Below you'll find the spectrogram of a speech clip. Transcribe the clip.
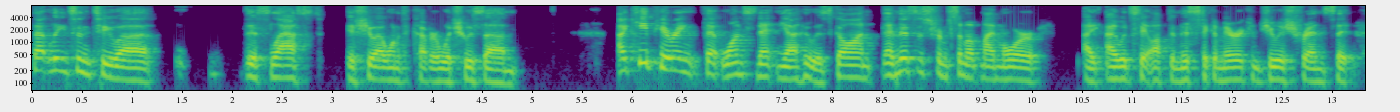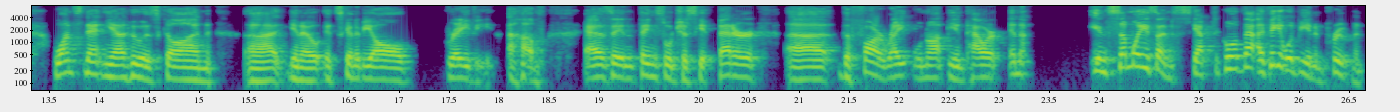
That leads into uh, this last issue I wanted to cover, which was um, I keep hearing that once Netanyahu is gone, and this is from some of my more, I, I would say, optimistic American Jewish friends, that once Netanyahu is gone, uh, you know, it's going to be all gravy. Um, as in things will just get better. Uh, the far right will not be in power. And in some ways, I'm skeptical of that. I think it would be an improvement.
